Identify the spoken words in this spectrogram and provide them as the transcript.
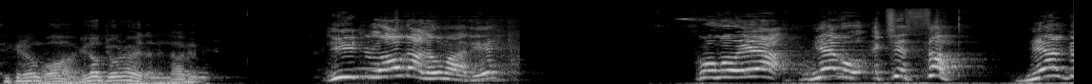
ဒီကရုံးကွာဒီလောက်ပြောရတဲ့တည်းလာပြန်ပြီဒီတလောကလုံးပါလေ ကိုကိုအေးကညက်ကိုအချစ်ဆုံးညက်က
